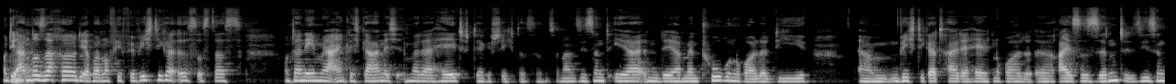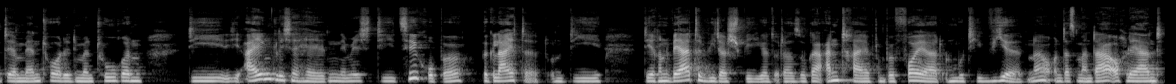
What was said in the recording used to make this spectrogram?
Und die andere Sache, die aber noch viel, viel wichtiger ist, ist, dass Unternehmen ja eigentlich gar nicht immer der Held der Geschichte sind, sondern sie sind eher in der Mentorenrolle, die ähm, ein wichtiger Teil der Heldenreise äh, sind. Sie sind der Mentor oder die Mentorin, die die eigentliche Helden, nämlich die Zielgruppe, begleitet und die deren Werte widerspiegelt oder sogar antreibt und befeuert und motiviert. Ne? Und dass man da auch lernt,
